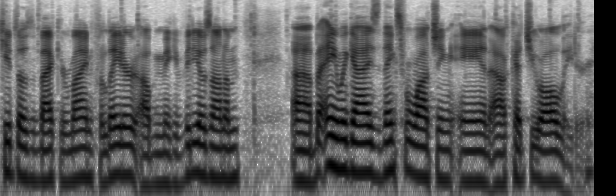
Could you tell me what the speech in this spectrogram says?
keep those in the back of your mind for later. I'll be making videos on them. Uh, but anyway, guys, thanks for watching, and I'll catch you all later.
